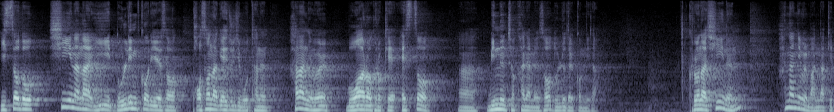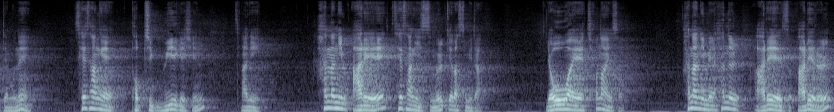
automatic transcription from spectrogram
있어도 시인 하나 이 놀림거리에서 벗어나게 해주지 못하는 하나님을 뭐하러 그렇게 애써 어, 믿는 척 하냐면서 놀려댈 겁니다. 그러나 시인은 하나님을 만났기 때문에 세상의 법칙 위에 계신 아니 하나님 아래에 세상이 있음을 깨닫습니다. 여호와의 천하에서 하나님의 하늘 아래에서 아래를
